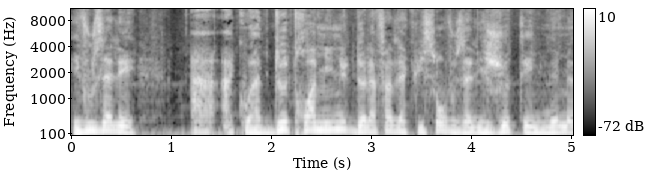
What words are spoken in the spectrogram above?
et vous allez à, à quoi 2-3 minutes de la fin de la cuisson, vous allez jeter une-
